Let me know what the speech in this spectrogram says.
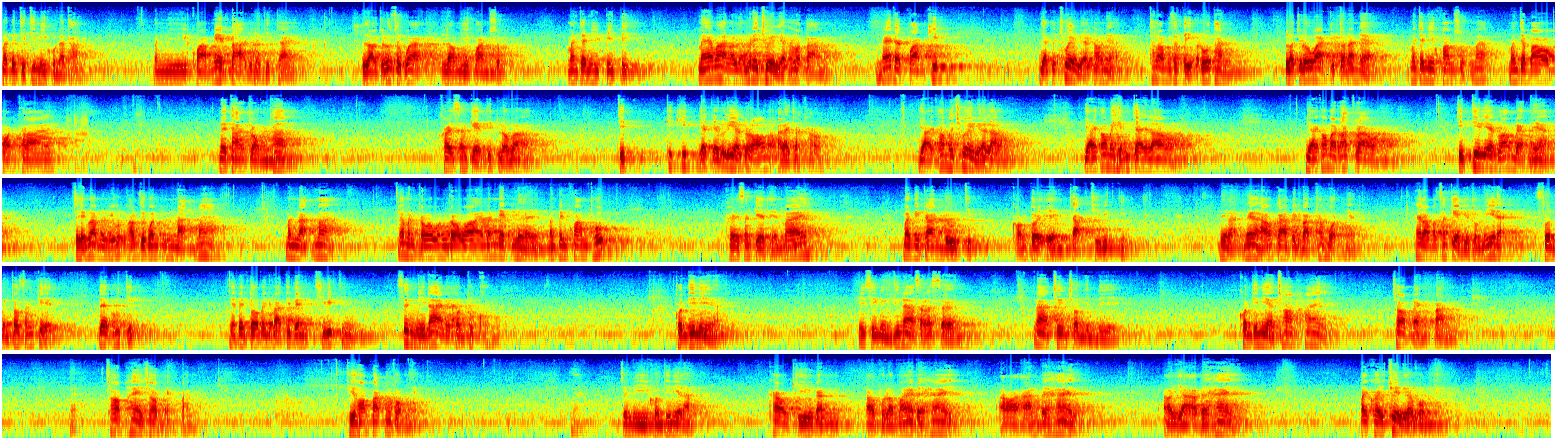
มันเป็นจิตที่มีคุณธรรม มันมีความเมตตาอยู่ในจิตใจ เราจะรู้สึกว่าเรามีความสุข มันจะมีปิติ แม้ว่าเรายังไม่ได้ช่วยเหลือเขาก็ตาม แม้แต่ความคิด อยากจะช่วยเหลือเขาเนี่ย ถ้าเรามีสติรู้ทัน เราจะรู้ว่าจิตตอนนั้นเนี่ย มันจะมีความสุขมาก มันจะเบาผ่อนคลาย ในทางตรงข้ามคอยสังเกตจิตเราว่า จิตที่คิดอยากจะเรียกร้องอะไรจากเขา อยากเขามาช่วยเหลือเรา อยากเขามาเห็นใจเรา อยากเขามารักเรา จิตที่เรียกร้องแบบเนี้ยจะเห็นว่ามันมีความรู้สึกว่ามันหนักมาก มันหนักมาก แล้วมันกระวนกระวาย มันเหน็ดเหนื่อย มันเป็นความทุกข์ เคยสังเกตเห็นไหมมันเป็นการดูจิตของตัวเองจากชีวิตจริงนี่แหละเนื้อหาการปฏิบัติทั้งหมดเนี่ย ให้เรามาสังเกตอยู่ตรงนี้เนี่ยส่วนหนึ่งต้องสังเกตเรื่องของจิตเนี่ยเป็นตัวปฏิบัติที่เป็นชีวิตจริง ซึ่งมีได้ในคนทุกคน คนที่นี่นะมีสิ่งหนึ่งที่น่าสรรเสริญ น่าชื่นชมยินดี คนที่นี่ชอบให้ ชอบแบ่งปัน ชอบให้ชอบแบ่งปัน ที่ห้องพักของผมเนี่ย จะมีคนที่นี่แหละเข้าคิวกัน เอาผลไม้ไปให้ เอาอาหารไปให้ เอายาไปให้ ไปคอยช่วยเหลือผมเนี่ย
